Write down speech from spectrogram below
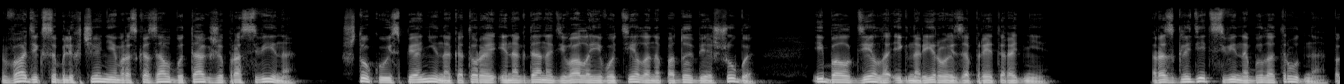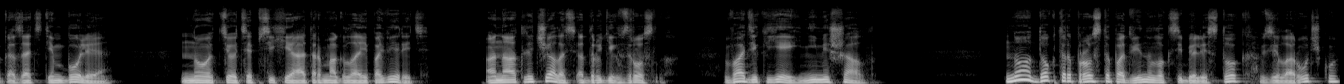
Вадик с облегчением рассказал бы также про свина, штуку из пианино, которая иногда надевала его тело наподобие шубы и балдела, игнорируя запреты родни. Разглядеть свина было трудно, показать тем более. Но тетя-психиатр могла и поверить. Она отличалась от других взрослых. Вадик ей не мешал. Но доктор просто подвинула к себе листок, взяла ручку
